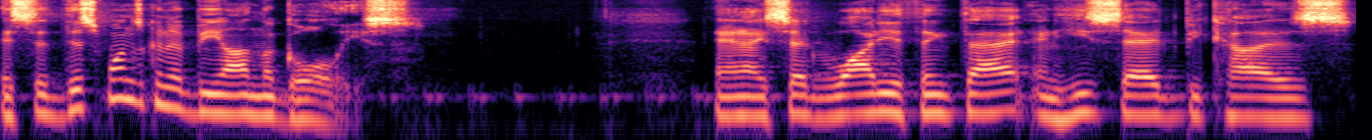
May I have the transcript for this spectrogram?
It said, this one's going to be on the goalies. And I said, why do you think that? And he said, because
